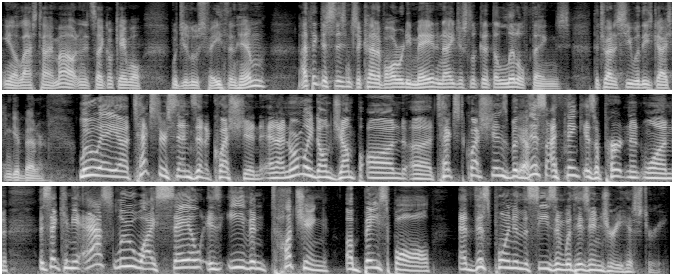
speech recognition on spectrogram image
you know, last time out, and it's like, okay, well, would you lose faith in him? I think decisions are kind of already made, and now you're just looking at the little things to try to see where these guys can get better. Lou, a uh, texter sends in a question, and I normally don't jump on uh, text questions, but Yeah. this I think is a pertinent one. It said, "Can you ask Lou why Sale is even touching a baseball at this point in the season with his injury history?"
